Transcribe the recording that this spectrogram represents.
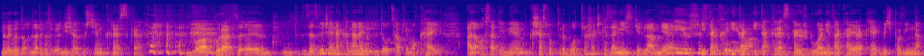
Dlatego, to, dlatego sobie dzisiaj odpuściłem kreskę, bo akurat y, zazwyczaj na kanale mi idą całkiem ok, ale ostatnio miałem krzesło, które było troszeczkę za niskie dla mnie I już i, tak, i, tak, i ta kreska już była nie taka, jak, jak być powinna.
